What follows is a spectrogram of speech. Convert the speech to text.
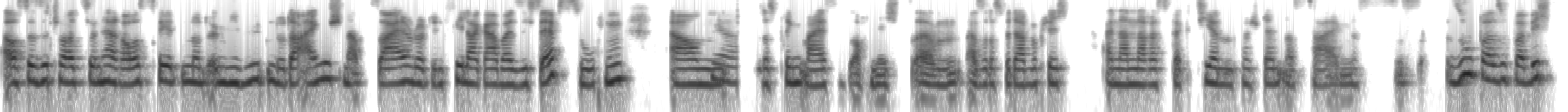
aus der Situation heraustreten und irgendwie wütend oder eingeschnappt sein oder den Fehler gar bei sich selbst suchen. Ähm, ja. Das bringt meistens auch nichts. Ähm, also, dass wir da wirklich einander respektieren und Verständnis zeigen. Das ist super, super wichtig.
